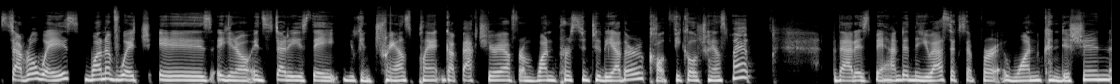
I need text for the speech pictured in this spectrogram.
several ways, one of which is, you know, in studies, they, you can transplant gut bacteria from one person to the other called fecal transplant. That is banned in the US, except for one condition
